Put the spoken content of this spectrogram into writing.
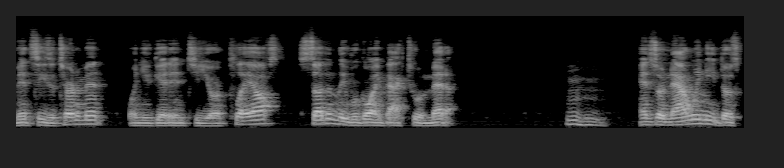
mid-season tournament, when you get into your playoffs, suddenly we're going back to a meta. Mm-hmm. And so now we need those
